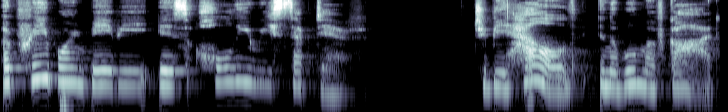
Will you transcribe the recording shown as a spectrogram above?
A preborn baby is wholly receptive to be held in the womb of God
